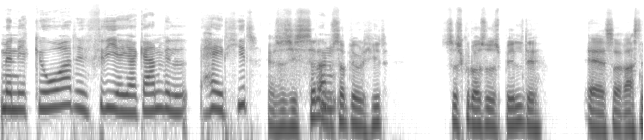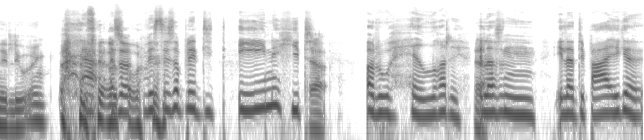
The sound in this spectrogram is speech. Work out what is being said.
men jeg gjorde det, fordi jeg gerne ville have et hit. Jeg vil så sige, selvom det så blev et hit, så skulle du også ud og spille det. Altså resten af dit liv, ikke? Ja, Det altså, hvis det så blev dit ene hit, Ja. og du hader det, Ja. eller, sådan, eller det bare ikke er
